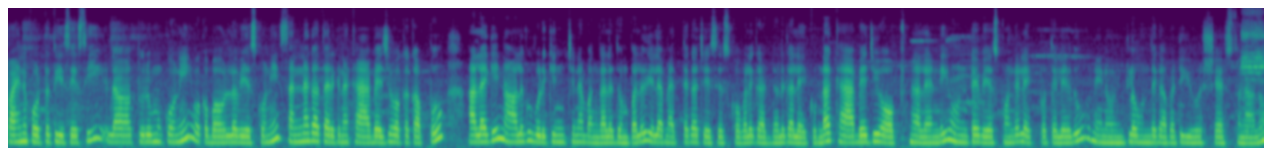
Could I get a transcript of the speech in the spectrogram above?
పైన పొట్టు తీసేసి ఇలా తురుముకొని ఒక బౌల్లో వేసుకొని సన్నగా తరిగిన క్యాబేజీ ఒక కప్పు అలాగే నాలుగు ఉడికించిన బంగాళదుంపలు ఇలా మెత్తగా చేసేసుకోవాలి. గడ్డలుగా లేకుండా క్యాబేజీ ఆప్షనల్ అండి. ఉంటే వేసుకోండి లేకపోతే లేదు. నేను ఇంట్లో ఉంది కాబట్టి యూస్ చేస్తున్నాను.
